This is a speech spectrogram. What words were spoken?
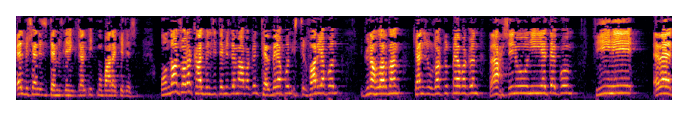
Elbisenizi temizleyin güzel ilk mübarek gecesi. Ondan sonra kalbinizi temizlemeye bakın, tevbe yapın, istiğfar yapın. Günahlardan kendinizi uzak tutmaya bakın. Ve ahsinu niyetekum fihi evet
